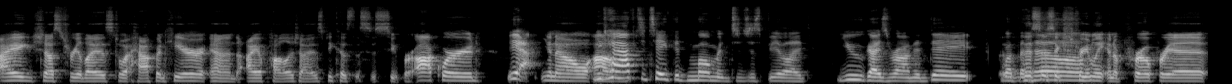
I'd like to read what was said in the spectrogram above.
I just realized what happened here and I apologize because this is super awkward. Yeah. You know, um, have to take the moment to just be like, you guys were on a date. What the this is extremely inappropriate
